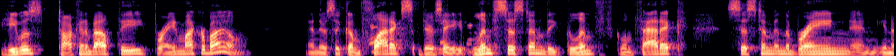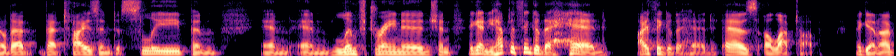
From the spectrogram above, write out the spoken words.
he was talking about the brain microbiome. And there's a glymphatic there's a lymph system the glymph glymphatic system in the brain and you know that that ties into sleep and and and lymph drainage. And again you have to think of the head i think of the head as a laptop. Again i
